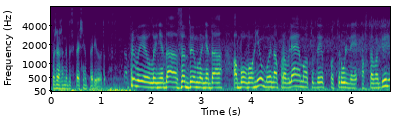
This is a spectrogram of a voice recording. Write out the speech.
пожежно-небезпечний період у нас. При виявленні да, задимлення да, або вогню ми направляємо туди патрульний автомобіль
